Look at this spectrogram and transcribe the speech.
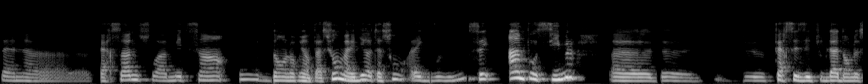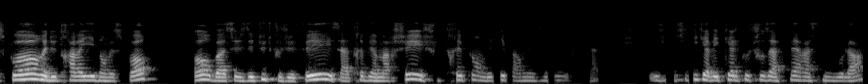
certaines euh, personnes, soit médecins ou dans l'orientation, m'avaient dit, de toute façon, avec vos genoux, c'est impossible euh, de, faire ces études-là dans le sport et de travailler dans le sport. Or, bah, c'est les études que j'ai fait et ça a très bien marché et je suis très peu embêtée par mes genoux au final. Et je me suis dit qu'il y avait quelque chose à faire à ce niveau-là.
